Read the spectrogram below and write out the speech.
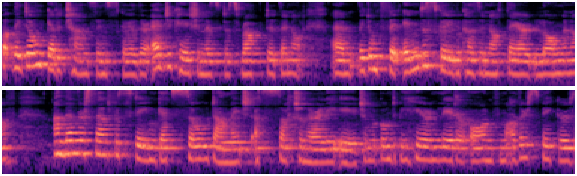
But they don't get a chance in school. Their education is disrupted. They're not, um, they don't fit into school because they're not there long enough. And then their self esteem gets so damaged at such an early age. And we're going to be hearing later on from other speakers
